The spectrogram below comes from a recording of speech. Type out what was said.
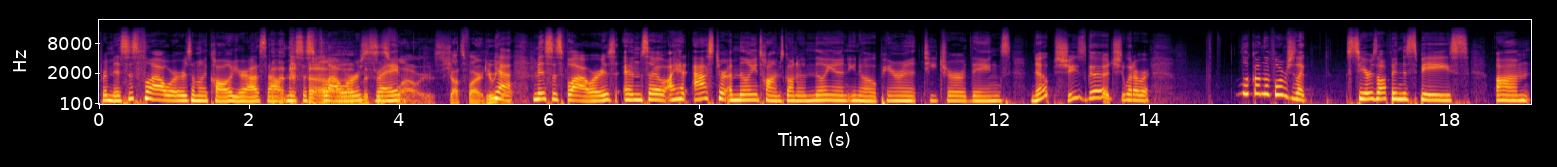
for Mrs. Flowers. I'm going to call your ass out, Mrs. Flowers, Mrs. right? Flowers. Shots fired. Here we yeah, go. Yeah, Mrs. Flowers. And so I had asked her a million times, gone to a million, you know, parent, teacher things. Nope, she's good. She whatever. Look on the form. She's like, stares off into space. Um,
